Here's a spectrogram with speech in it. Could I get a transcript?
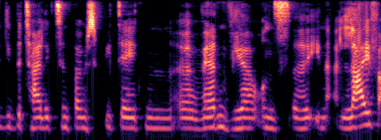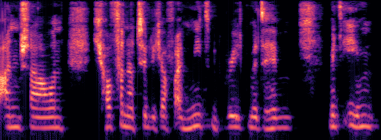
die beteiligt sind beim Speed Date Auftreten äh, werden wir uns äh, ihn live anschauen. Ich hoffe natürlich auf ein Meet and Greet mit ihm, mit ihm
